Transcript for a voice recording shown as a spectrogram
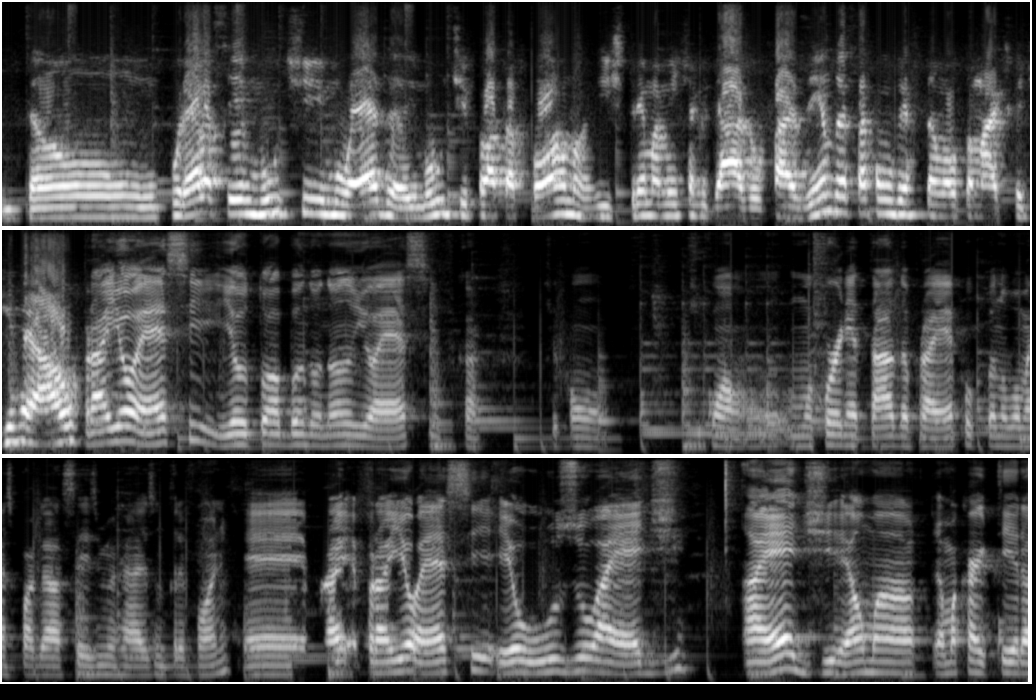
Então, por ela ser multimoeda e multiplataforma e extremamente amigável, fazendo essa conversão automática de real. Para iOS, e eu tô abandonando iOS, fica, fica, um, fica uma, uma cornetada para Apple, porque eu não vou mais pagar 6 mil reais no telefone. É, para iOS, eu uso a Edge. A Edge é uma, é uma carteira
